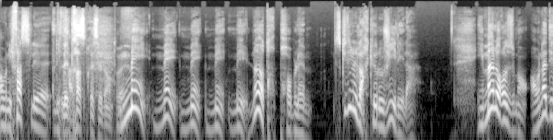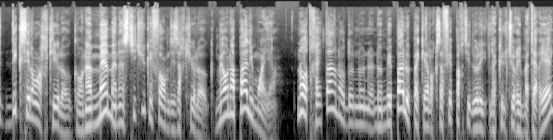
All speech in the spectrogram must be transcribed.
on efface les, les, traces. précédentes. Mais, mais, mais, mais, mais, notre problème, ce qui dit l'archéologie, il est là. Et malheureusement, on a d'excellents archéologues, on a même un institut qui forme des archéologues, mais on n'a pas les moyens. Notre État ne, met pas le paquet, alors que ça fait partie de la culture immatérielle,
